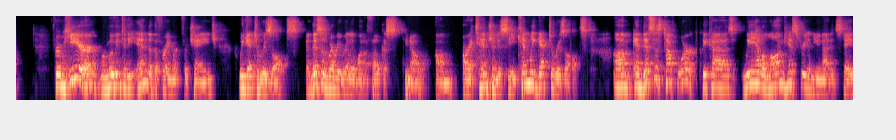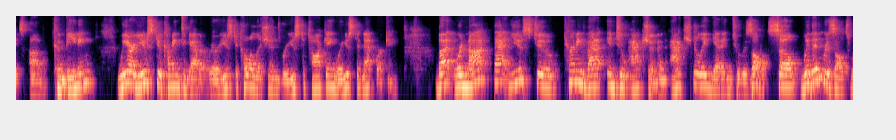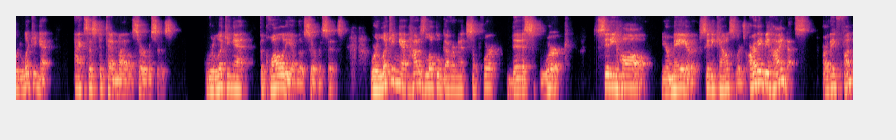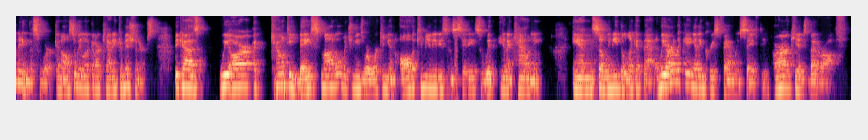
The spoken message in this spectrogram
From here, we're moving to the end of the framework for change. We get to results, and this is where we really want to focus, you know, um, our attention to see can we get to results. Um, and this is tough work because we have a long history in the United States of convening. We are used to coming together. We're used to coalitions. We're used to talking. We're used to networking but we're not that used to turning that into action and actually getting to results. So within results, we're looking at access to 10 vital services. We're looking at the quality of those services. We're looking at how does local government support this work? City Hall, your mayor, city councilors, are they behind us? Are they funding this work? And also we look at our county commissioners because we are a county based model, which means we're working in all the communities and cities within a county. And so we need to look at that. And we are looking at increased family safety. Are our kids better off?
